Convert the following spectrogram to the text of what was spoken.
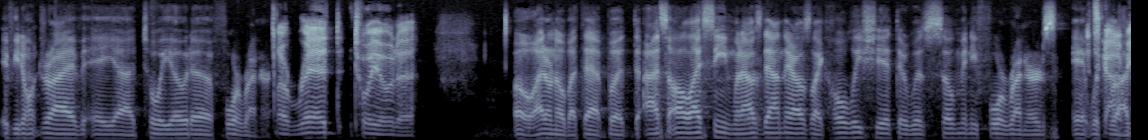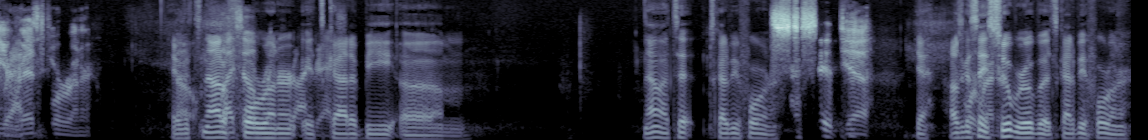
if you don't drive a uh, Toyota 4Runner. A red Toyota. Oh, I don't know about that, but that's all I seen when I was down there. I was like, "Holy shit!" There was so many 4Runners. Eh, it was got to be racks. a red 4Runner. If it's not a I saw red 4Runner, rod it's racks. got to be um. No, that's it. It's got to be a 4Runner. It- Yeah, Yeah, I was gonna say Subaru, but it's got to be a 4Runner.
